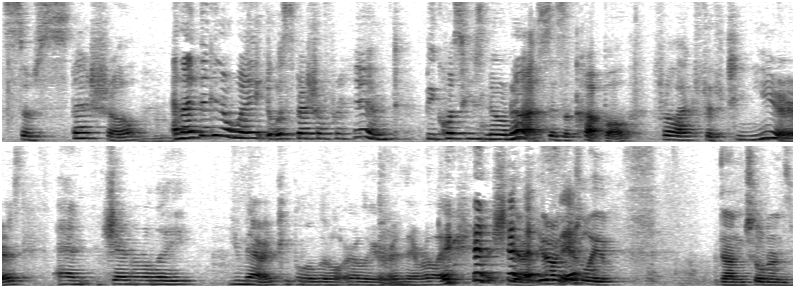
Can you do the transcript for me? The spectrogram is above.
so special. Mm-hmm. And I think, in a way, it was special for him because he's known us as a couple for like 15 years, and generally, you marry people a little earlier in their relationship. Yeah, you don't usually have done children's,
